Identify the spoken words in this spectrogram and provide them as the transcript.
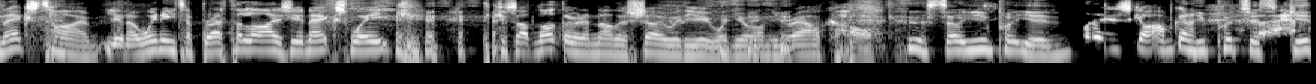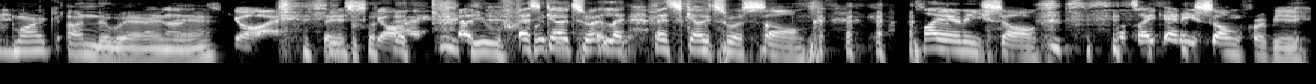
next time, you know, we need to breathalyze you next week because I'm not doing another show with you when you're on your alcohol. So you put your. What is guy? I'm gonna. You put your skid mark underwear in there. This guy. This guy. let's go to it. Let, let's go to a song. Play any song. I'll take any song from you.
